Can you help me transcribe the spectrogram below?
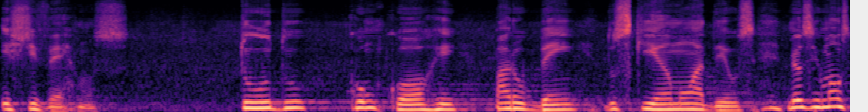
estivermos. Tudo concorre para o bem dos que amam a Deus. Meus irmãos,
